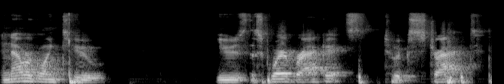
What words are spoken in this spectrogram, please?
And now we're going to use the square brackets to extract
